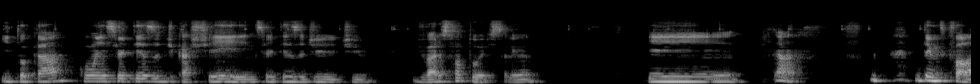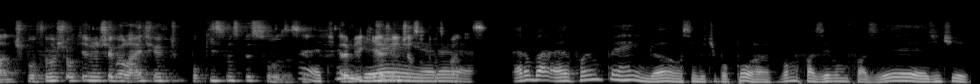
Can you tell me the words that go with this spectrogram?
e tocar com a incerteza de cachê, incerteza de, de, de vários fatores, tá ligado? E. Ah, não tem muito o que falar. Tipo, foi um show que a gente chegou lá e tinha tipo, pouquíssimas pessoas. Assim. É, era meio que a gente e as outras bandas. Era um, é, foi um perrengão, assim, do tipo, porra, vamos fazer, vamos fazer. A gente.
